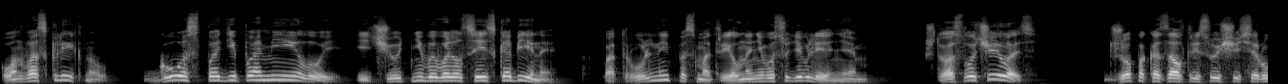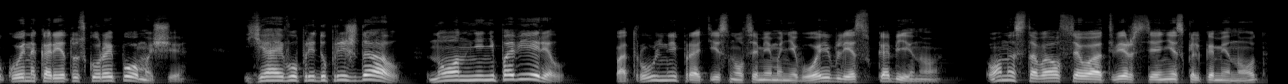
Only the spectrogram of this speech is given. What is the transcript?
Он воскликнул «Господи помилуй!» и чуть не вывалился из кабины. Патрульный посмотрел на него с удивлением. «Что случилось?» Джо показал трясущейся рукой на карету скорой помощи. «Я его предупреждал, но он мне не поверил». Патрульный протиснулся мимо него и влез в кабину. Он оставался у отверстия несколько минут,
